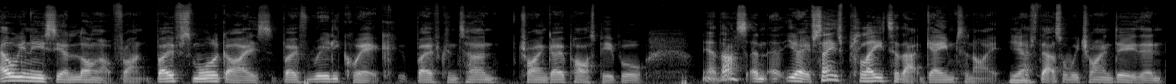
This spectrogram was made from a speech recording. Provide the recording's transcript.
Elyounoussi and Long up front, both smaller guys, both really quick, both can turn, try and go past people. Yeah, that's and uh, you know, if Saints play to that game tonight, Yeah. if that's what we try and do, then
